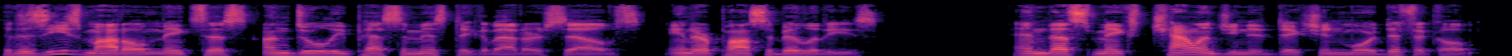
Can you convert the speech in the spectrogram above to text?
The disease model makes us unduly pessimistic about ourselves and our possibilities, and thus makes challenging addiction more difficult.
